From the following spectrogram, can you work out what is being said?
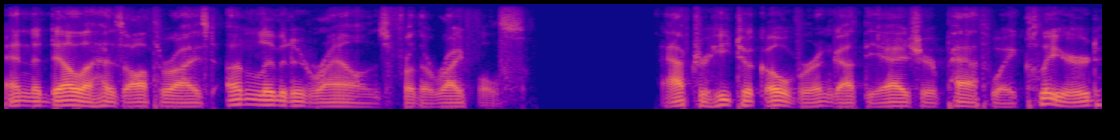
and Nadella has authorized unlimited rounds for the rifles. After he took over and got the Azure pathway cleared,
